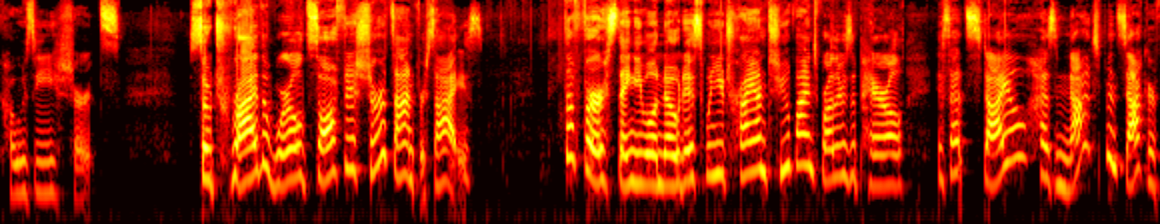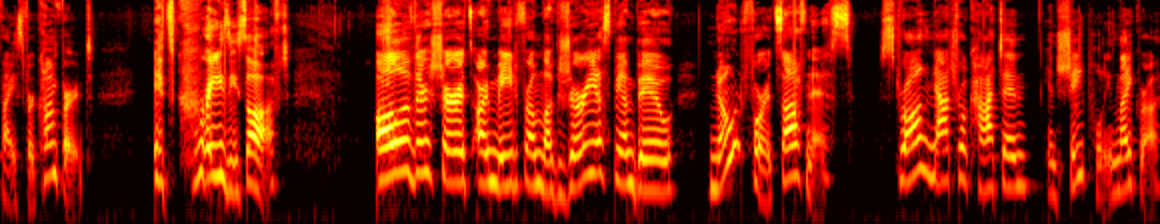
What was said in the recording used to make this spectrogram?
cozy shirts. So try the world's softest shirts on for size. The first thing you will notice when you try on Two Blind Brothers apparel is that style has not been sacrificed for comfort. It's crazy soft. All of their shirts are made from luxurious bamboo, known for its softness, strong natural cotton, and shape-holding lycra,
